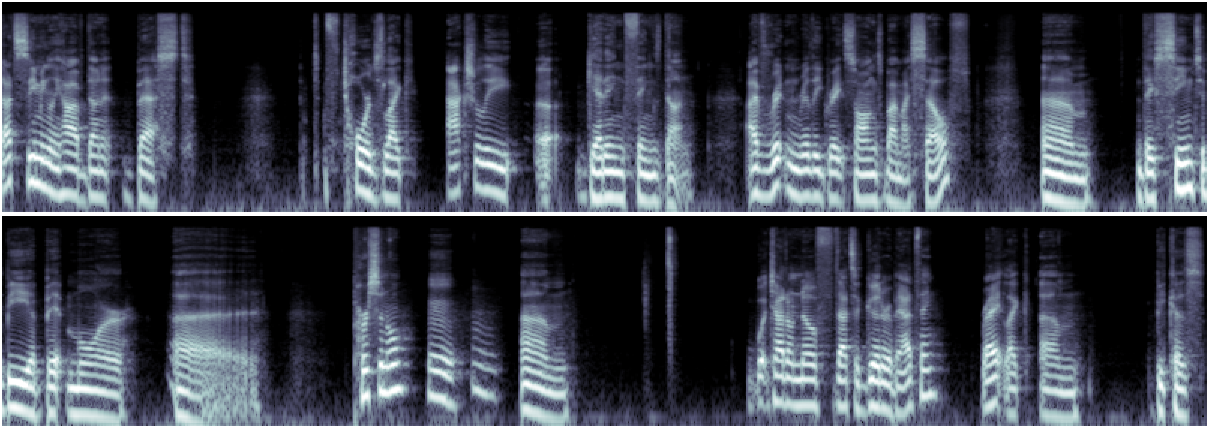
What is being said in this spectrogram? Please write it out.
that's seemingly how i've done it best t- towards like actually uh, getting things done. I've written really great songs by myself. Um, they seem to be a bit more uh, personal. Um, which i don't know if that's a good or a bad thing right? Like um, because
